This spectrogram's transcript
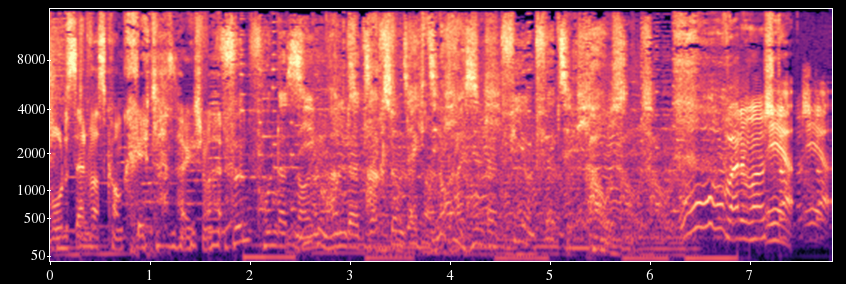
wurde es etwas konkreter, sag ich mal. 500, 766, 944. Pause. Oh, warte mal, stopp. Ja.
